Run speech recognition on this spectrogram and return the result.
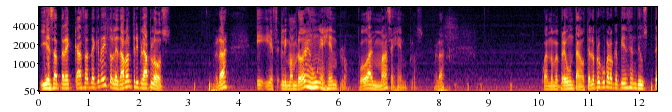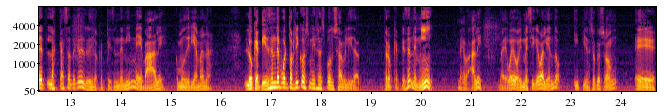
Y esas tres casas de crédito le daban triple A plus, ¿verdad? Y, y Lehman Brothers es un ejemplo. Puedo dar más ejemplos, ¿verdad? Cuando me preguntan, ¿a usted le preocupa lo que piensen de usted las casas de crédito? Y lo que piensen de mí me vale, como diría Maná. Lo que piensen de Puerto Rico es mi responsabilidad. Pero que piensen de mí, me vale. By the way, hoy me sigue valiendo y pienso que son eh,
